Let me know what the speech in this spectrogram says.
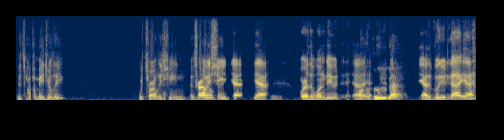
You talking about Major League with Charlie Sheen as Charlie Wild Sheen, Thing? yeah, yeah. Where the one dude, Oh, uh, the voodoo guy. yeah, the voodoo guy, yeah,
